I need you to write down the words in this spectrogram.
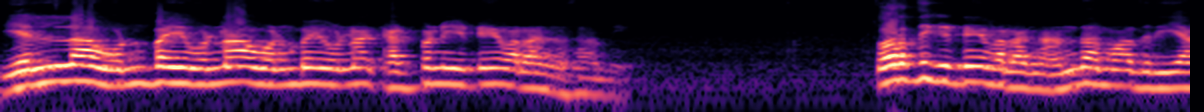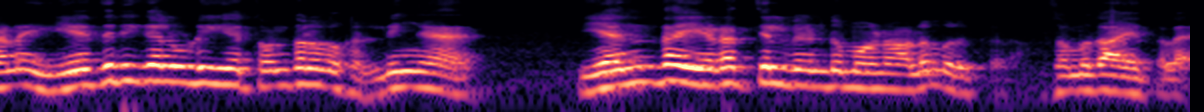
எல்லாம் ஒன் பை ஒன்றா ஒன் பை ஒன்னா கட் பண்ணிக்கிட்டே வராங்க சாமி. துரத்துக்கிட்டே வராங்க. அந்த மாதிரியான எதிரிகளுடைய தொந்தரவுகள் நீங்கள் எந்த இடத்தில் வேண்டுமானாலும் இருக்கலாம் சமுதாயத்தில்.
